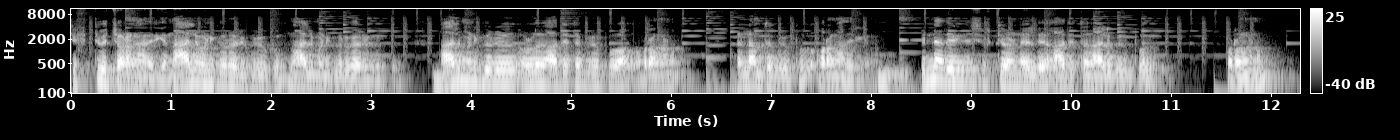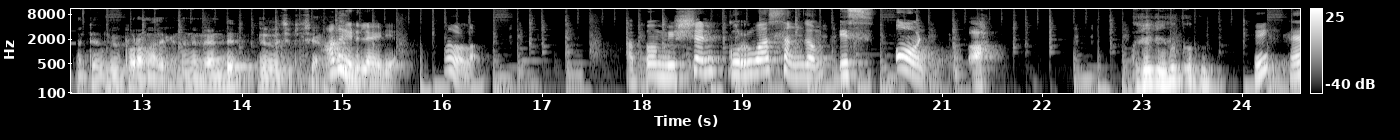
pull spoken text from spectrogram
ഷിഫ്റ്റ് വെച്ച് ഉറങ്ങാതിരിക്കുക നാല് മണിക്കൂർ ഒരു ഗ്രൂപ്പ് നാല് മണിക്കൂർ വേറെ ഗ്രൂപ്പ് നാല് മണിക്കൂർ ഉള്ള ആദ്യത്തെ ഗ്രൂപ്പ് ഉറങ്ങണം. രണ്ടാമത്തെ ഗ്രൂപ്പ് ഉറങ്ങാതിരിക്കണം. പിന്നെ അത് കഴിഞ്ഞ് ഷിഫ്റ്റ് ഉണ്ടെങ്കിൽ ആദ്യത്തെ നാല് ഗ്രൂപ്പ് ഉറങ്ങണം. മറ്റേ ഗ്രൂപ്പ് ഉറങ്ങാതിരിക്കണം. അങ്ങനെ രണ്ട് ഇതിൽ വെച്ചിട്ട് ചെയ്യണം. അത് ഐഡിയ അത് കൊള്ളാം. അപ്പൊ മിഷൻ കുർവ സംഘം ഇസ് ഓൺ ആ. അയ്യോ ഇത് തോന്നുന്നു ഏ?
